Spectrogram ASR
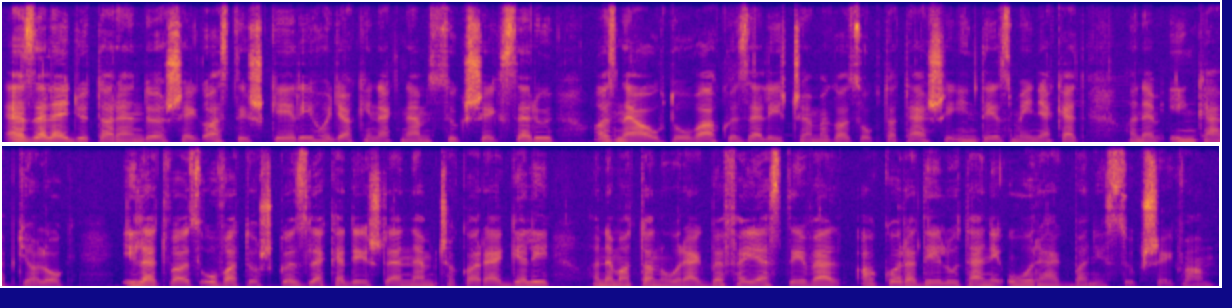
Ezzel együtt a rendőrség azt is kéri, hogy akinek nem szükségszerű, az ne autóval közelítse meg az oktatási intézményeket, hanem inkább gyalog, illetve az óvatos közlekedésre nem csak a reggeli, hanem a tanórák befejeztével, akkor a délutáni órákban is szükség van.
